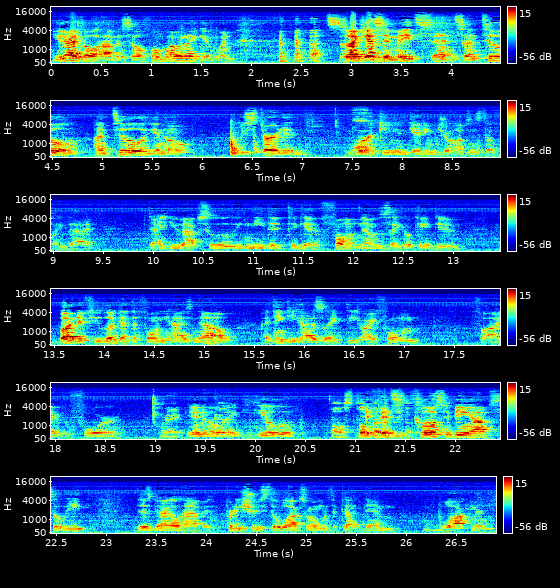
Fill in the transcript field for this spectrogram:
you guys all have a cell phone. Why would I get one?" That's So I guess it made sense until until you know we started working and getting jobs and stuff like that. That you absolutely needed to get a phone. Then I was like, okay, dude. But if you look at the phone he has now, I think he has like the iPhone five or four. Right. You know, okay. like he'll well, still if better it's than the close to being obsolete, this guy will have it. Pretty sure he still walks around with a goddamn Walkman.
